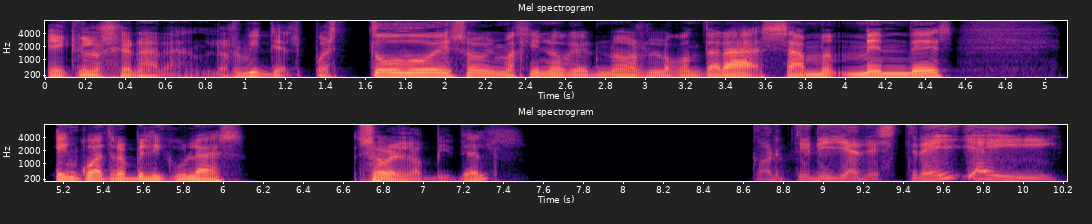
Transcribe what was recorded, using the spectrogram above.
eclosionaran los Beatles. Pues todo eso me imagino que nos lo contará Sam Mendes en cuatro películas sobre los Beatles. Cortinilla de estrella y...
